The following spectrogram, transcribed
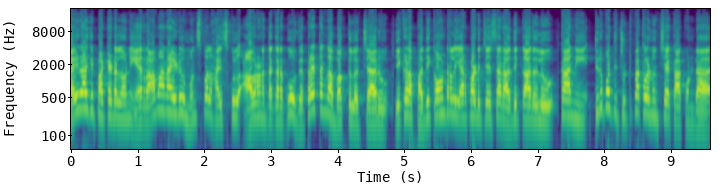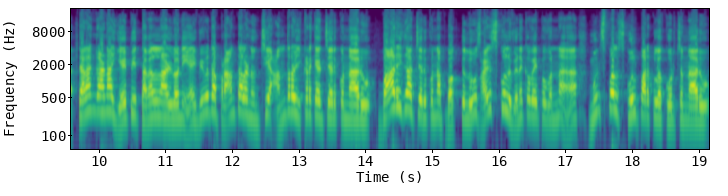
బైరాగి పట్టణంలోని రామానాయుడు మున్సిపల్ హై స్కూల్ ఆవరణ దగ్గరకు విపరీతంగా భక్తులు వచ్చారు. ఇక్కడ పది కౌంటర్లు ఏర్పాటు చేశారు అధికారులు. కానీ తిరుపతి చుట్టుపక్కల నుంచే కాకుండా తెలంగాణ ఏపీ తమిళనాడులోని వివిధ ప్రాంతాల నుంచి అందరూ ఇక్కడికే చేరుకున్నారు. భారీగా చేరుకున్న భక్తులు హై స్కూల్ వెనుక వైపు ఉన్న మున్సిపల్ స్కూల్ పార్క్లో కూర్చున్నారు.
